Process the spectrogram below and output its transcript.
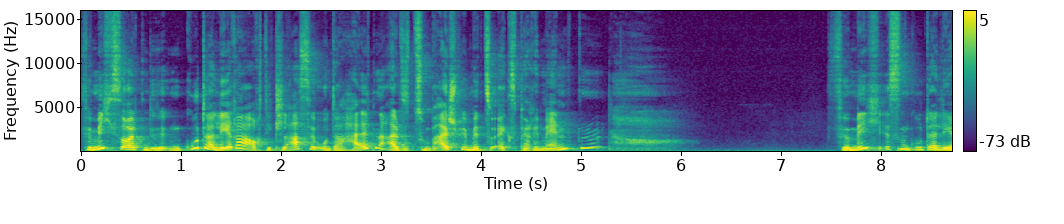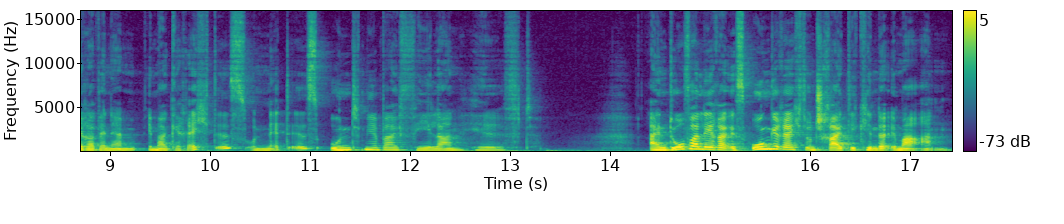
Für mich sollte ein guter Lehrer auch die Klasse unterhalten, also zum Beispiel mit so Experimenten. Für mich ist ein guter Lehrer, wenn er immer gerecht ist und nett ist und mir bei Fehlern hilft. Ein doofer Lehrer ist ungerecht und schreit die Kinder immer an.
